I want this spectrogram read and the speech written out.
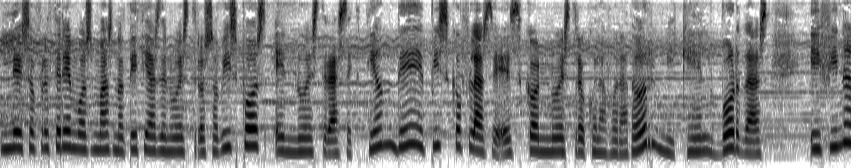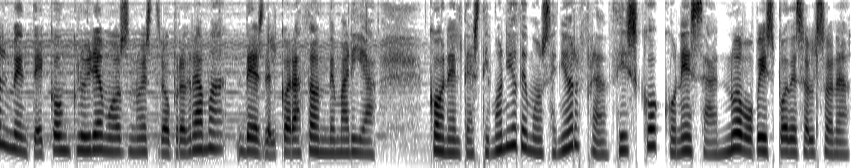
Les ofreceremos más noticias de nuestros obispos en nuestra sección de Episcoflases con nuestro colaborador Miquel Bordas y finalmente concluiremos nuestro programa desde el corazón de María con el testimonio de Monseñor Francisco Conesa, nuevo obispo de Solsona.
